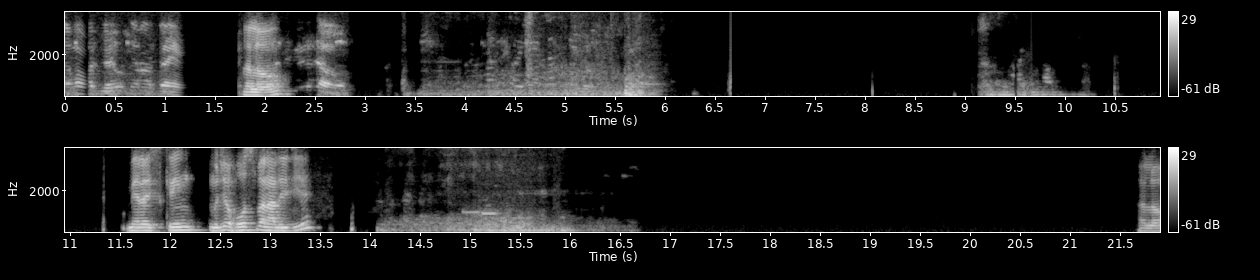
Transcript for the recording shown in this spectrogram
Hello. मेरा स्क्रीन मुझे होस्ट बना दीजिए हेलो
